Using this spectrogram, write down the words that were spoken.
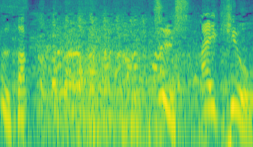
智商，智 IQ。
